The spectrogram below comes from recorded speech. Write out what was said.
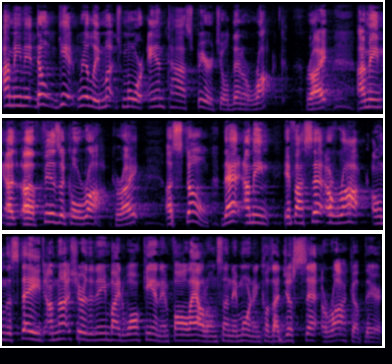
I mean, it don't get really much more anti-spiritual than a rock, right? I mean, a, a physical rock, right? A stone. That, I mean, if I set a rock on the stage, I'm not sure that anybody'd walk in and fall out on Sunday morning because I just set a rock up there.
